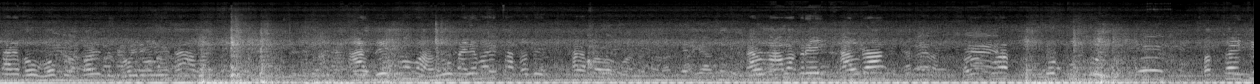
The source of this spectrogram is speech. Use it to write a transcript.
তারা ভোগ ভোগ করে ভোগ ভোগ আবার আর যে কোনো লোক আইলে মানে তার সাথে খারাপ ব্যবহার করে কারণ আমাদের এই খালটা খনন করা খুব প্রয়োজন। সবচাইতে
